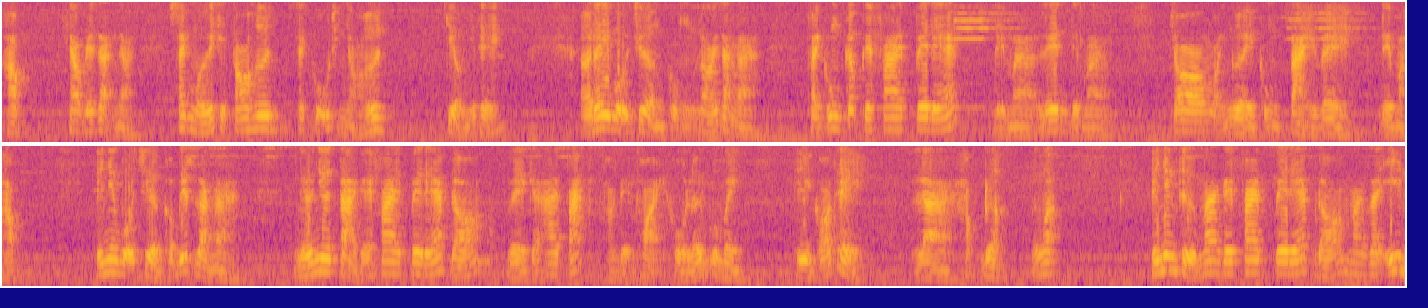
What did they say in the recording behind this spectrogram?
học theo cái dạng là sách mới thì to hơn, sách cũ thì nhỏ hơn, kiểu như thế. Ở đây bộ trưởng cũng nói rằng là phải cung cấp cái file PDF để mà lên để mà cho mọi người cùng tải về để mà học. Thế nhưng bộ trưởng có biết rằng là nếu như tải cái file PDF đó về cái iPad hoặc điện thoại khổ lớn của mình thì có thể là học được, đúng không ạ? Thế nhưng thử mang cái file PDF đó mang ra in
